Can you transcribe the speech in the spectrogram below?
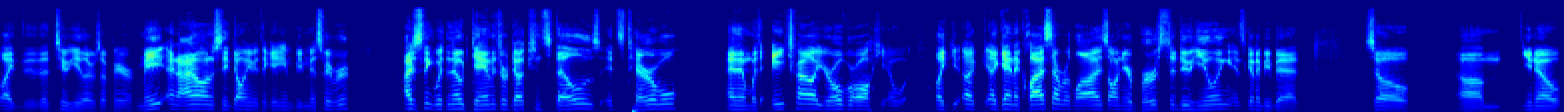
like the, the two healers up here. May and I honestly don't even think it can beat Mistweaver. I just think with no damage reduction spells, it's terrible. And then with H Pal, your overall like again a class that relies on your burst to do healing is gonna be bad. So um, you know,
